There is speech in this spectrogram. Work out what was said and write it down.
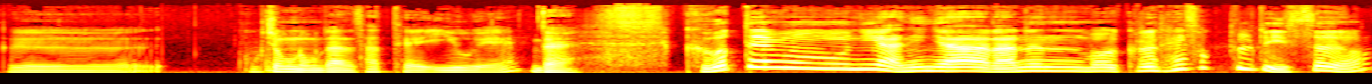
그 국정농단 사태 이후에 네. 그것 때문이 아니냐라는 뭐 그런 해석들도 있어요.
